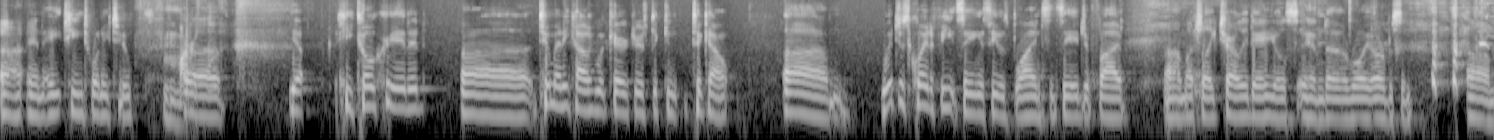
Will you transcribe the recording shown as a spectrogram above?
uh, in 1822. Martha. Uh, yep, he co-created uh, too many comic book characters to to count. Um, which is quite a feat, seeing as he was blind since the age of five, uh, much like Charlie Daniels and uh, Roy Orbison. Um,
